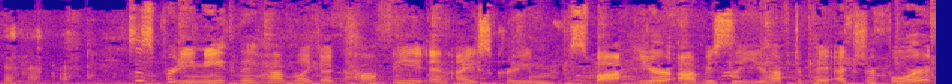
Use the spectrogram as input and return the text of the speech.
This is pretty neat. They have like a coffee and ice cream spot here. Obviously, you have to pay extra for it.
